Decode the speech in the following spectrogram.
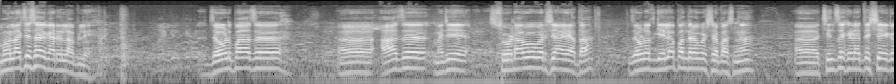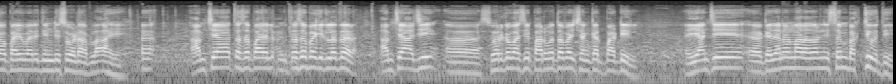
मोलाचे सहकार्य लाभले. जवळपास आज म्हणजे सोळावं वर्ष आहे आता. जवळच गेल्या पंधरा वर्षापासनं चिंचखेडा ते शेगाव पायवारी दिंडी सोहळा आपला आहे. आमच्या तसं पाहिलं तसं बघितलं तर आमच्या आजी स्वर्गवासी पार्वताबाई शंकर पाटील यांची गजानन महाराजांनी सम भक्ती होती.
